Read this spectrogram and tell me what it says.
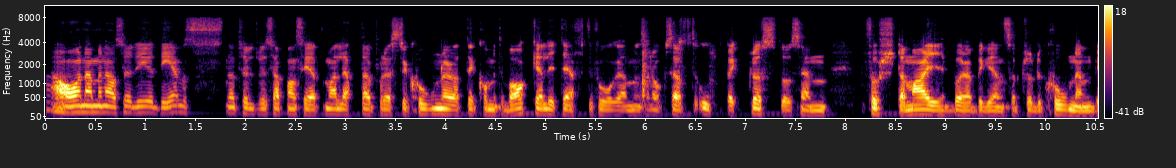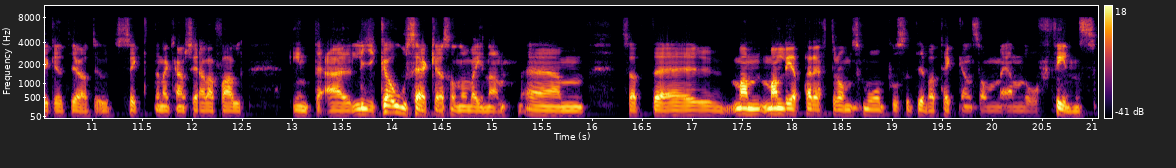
Ja, nej men alltså det är dels naturligtvis att man ser att man lättar på restriktioner och att det kommer tillbaka lite efterfrågan, men sen också att OPEC plus då sen första maj börjar begränsa produktionen, vilket gör att utsikterna kanske i alla fall inte är lika osäkra som de var innan. Ehm, så att eh, man, man letar efter de små positiva tecken som ändå finns.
